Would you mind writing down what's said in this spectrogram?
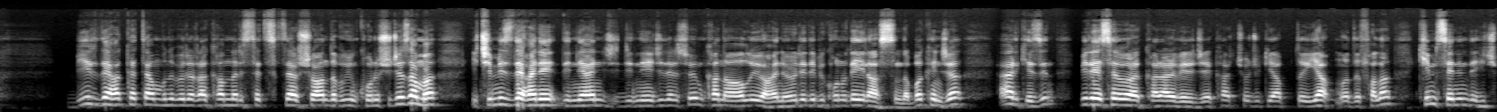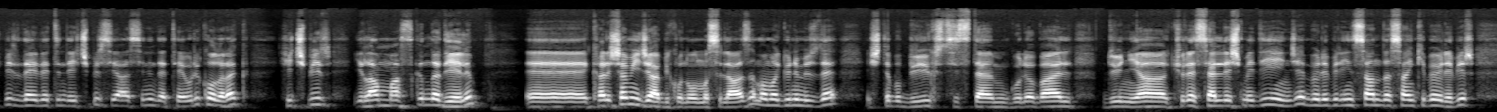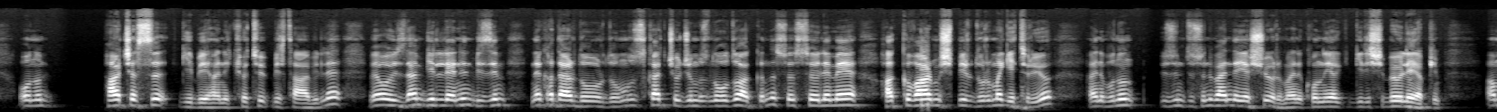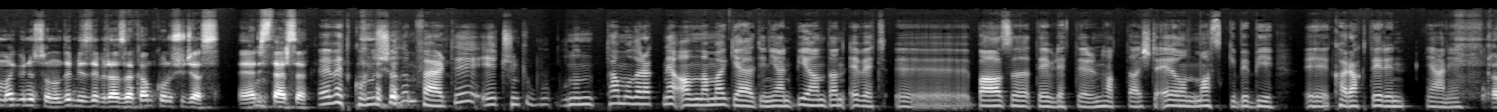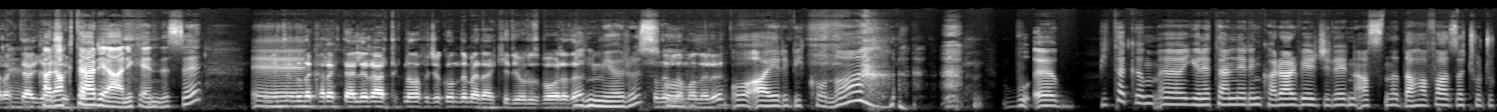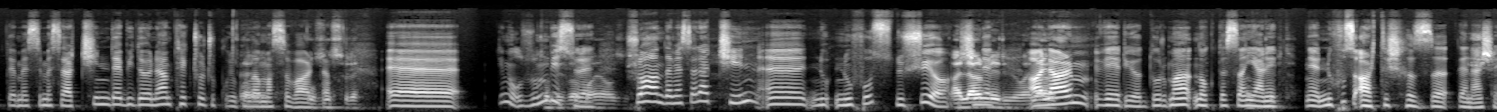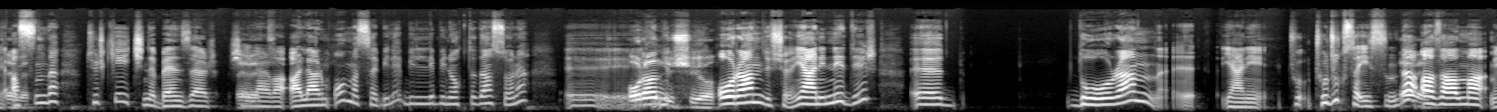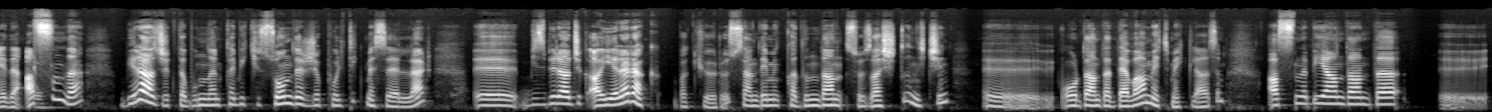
Bir de hakikaten bunu böyle rakamlar, istatistikler şu anda bugün konuşacağız ama içimizde hani dinleyen dinleyicilere söylüyorum kan ağlıyor. Hani öyle de bir konu değil aslında. Bakınca herkesin bireysel olarak karar vereceği, kaç çocuk yaptığı, yapmadığı falan kimsenin de hiçbir devletin de hiçbir siyasinin de teorik olarak hiçbir Elon Musk'ın da diyelim e, karışamayacağı bir konu olması lazım ama günümüzde işte bu büyük sistem, global dünya, küreselleşme deyince böyle bir insan da sanki böyle bir onun parçası gibi hani kötü bir tabirle ve o yüzden birilerinin bizim ne kadar doğurduğumuz, kaç çocuğumuzun olduğu hakkında söz söylemeye hakkı varmış bir duruma getiriyor. Hani bunun üzüntüsünü ben de yaşıyorum. Hani konuya girişi böyle yapayım. Ama günün sonunda biz de biraz rakam konuşacağız. Eğer istersen. Evet konuşalım Ferdi. E, çünkü bu, bunun tam olarak ne anlama geldiğini yani bir yandan evet e, bazı devletlerin hatta işte Elon Musk gibi bir e, karakterin yani Karakter e, karakter yani kendisi. Twitter'da da karakterleri artık ne yapacak onu da merak ediyoruz bu arada. Bilmiyoruz. Sınırlamaları. O, o ayrı bir konu. bu e, bir takım e, yönetenlerin, karar vericilerin aslında daha fazla çocuk demesi. Mesela Çin'de bir dönem tek çocuk uygulaması evet, vardı. Uzun süre. E, değil mi? Uzun Tabii bir süre. uzun. Şu anda mesela Çin e, nüfus düşüyor. Alarm Şimdi, veriyor. Alarm. alarm veriyor. Durma noktasına tabii, yani tabii. E, nüfus artış hızı denen şey. Evet. Aslında Türkiye içinde benzer şeyler Evet. var. Alarm olmasa bile belli bir noktadan sonra e, Oran düşüyor. oran düşüyor. Yani nedir? E, doğuran e, yani ço- çocuk sayısında Evet. azalma mıydı? Aslında birazcık da bunların tabii ki son derece politik meseleler. E, biz birazcık ayırarak bakıyoruz. Sen demin kadından söz açtığın için e, oradan da devam etmek lazım. Aslında bir yandan da e,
